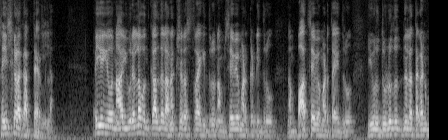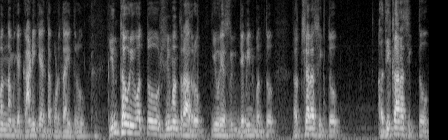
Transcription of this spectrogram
ಸಹಿಸ್ಕೊಳಕ್ಕಾಗ್ತಾ ಇರಲಿಲ್ಲ. ಅಯ್ಯಯ್ಯೋ ನಾ ಇವರೆಲ್ಲ ಒಂದು ಕಾಲದಲ್ಲಿ ಅನಕ್ಷರಸ್ಥರಾಗಿದ್ದರು ನಮ್ಮ ಸೇವೆ ಮಾಡ್ಕೊಂಡಿದ್ರು ನಮ್ಮ ಪಾತ್ ಸೇವೆ ಮಾಡ್ತಾಯಿದ್ರು ಇವರು ದುಡಿದನ್ನೆಲ್ಲ ತಗೊಂಡು ಬಂದು ನಮಗೆ ಕಾಣಿಕೆ ಅಂತ ಕೊಡ್ತಾ ಇದ್ರು. ಇಂಥವ್ರು ಇವತ್ತು ಶ್ರೀಮಂತರಾದರು, ಇವ್ರ ಹೆಸರಿಗೆ ಜಮೀನು ಬಂತು, ಅಕ್ಷರ ಸಿಕ್ತು. ಅಧಿಕಾರ ಸಿಕ್ತು.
